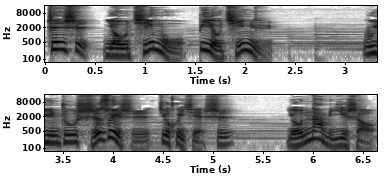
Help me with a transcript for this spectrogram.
真是有其母必有其女。乌云珠十岁时就会写诗，有那么一首。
